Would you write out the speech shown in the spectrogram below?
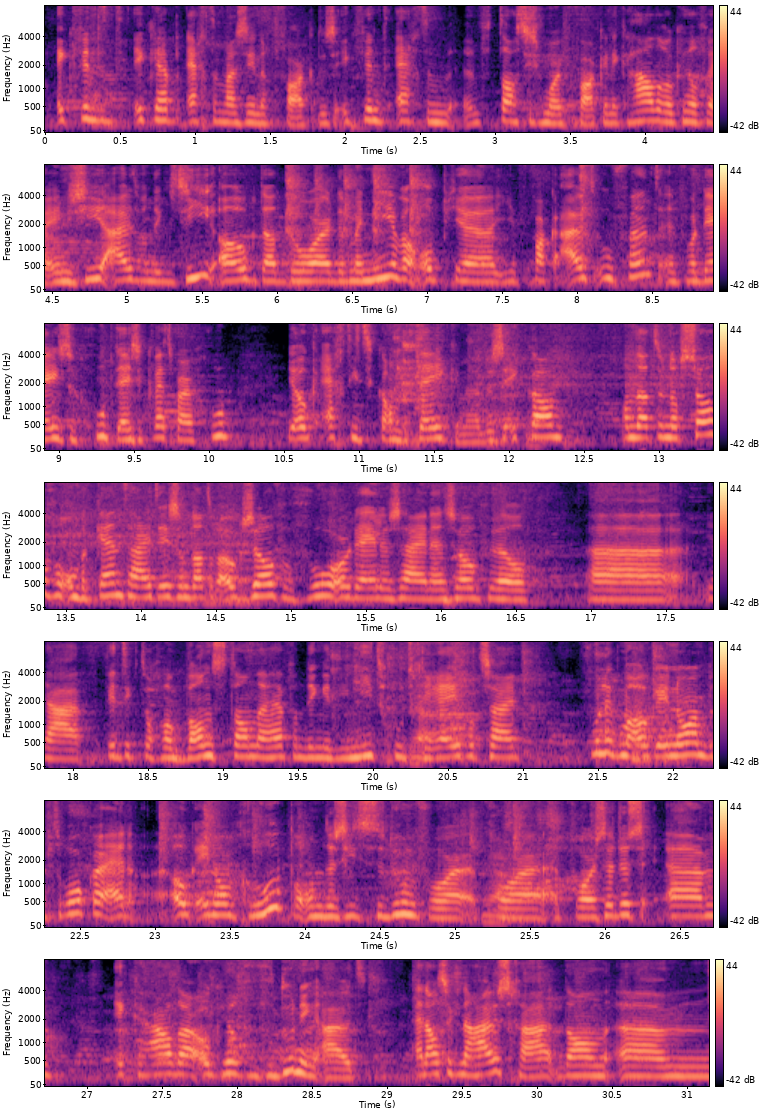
ik, vind het, ik heb echt een waanzinnig vak. Dus ik vind het echt een, een fantastisch mooi vak. En ik haal er ook heel veel energie uit. Want ik zie ook dat door de manier waarop je je vak uitoefent... en voor deze groep, deze kwetsbare groep... je ook echt iets kan betekenen. Dus ik kan, omdat er nog zoveel onbekendheid is... omdat er ook zoveel vooroordelen zijn en zoveel... eh, ja, vind ik toch ook wanstanden hè, van dingen die niet goed geregeld zijn voel ik me ook enorm betrokken en ook enorm geroepen om dus iets te doen voor, voor, voor ze. Dus ehm, ik haal daar ook heel veel voldoening uit. En als ik naar huis ga, dan, ehm,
